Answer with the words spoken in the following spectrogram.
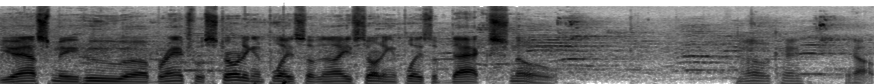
You asked me who uh, Branch was starting in place of. Now he's starting in place of Dax Snow. Oh, okay. Yeah.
